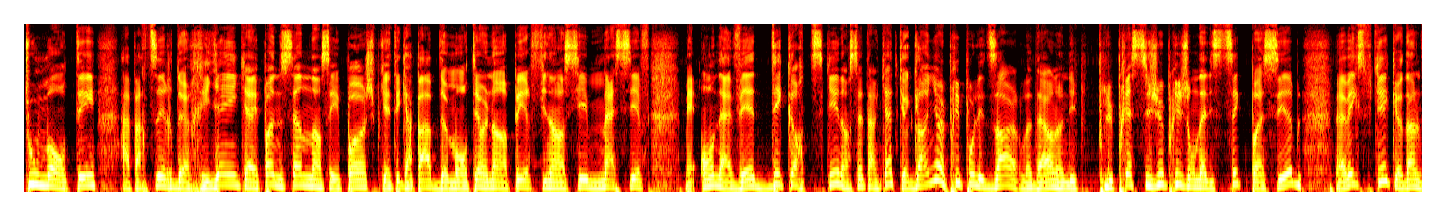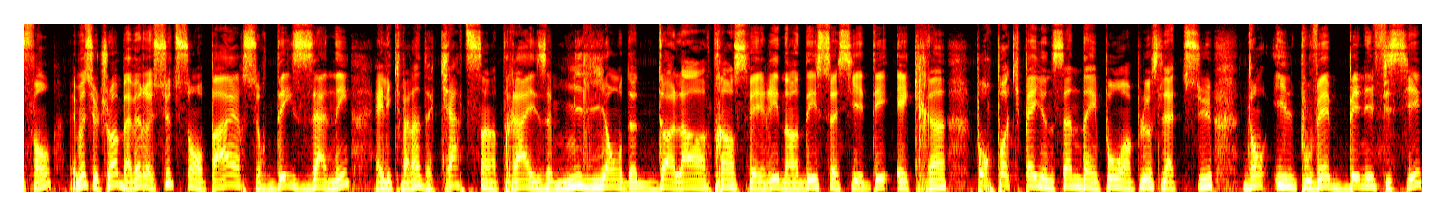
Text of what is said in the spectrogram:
tout monté à partir de rien, qui n'avait pas une scène dans ses poches, puis qui a été capable de monter un empire financier massif. Mais on avait décortiqué dans cette enquête qui a gagné un prix Pulitzer, d'ailleurs l'un des plus prestigieux prix journalistiques possibles, mais avait expliqué que dans le fond, ben, M. Trump avait reçu de son père sur des années l'équivalent de 413 millions de dollars transférés dans des sociétés écrans pour pas qu'il paye une scène d'impôt en plus là-dessus dont il pouvait bénéficier.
